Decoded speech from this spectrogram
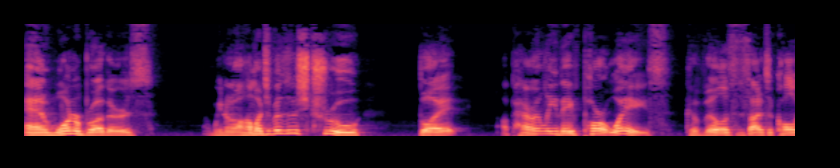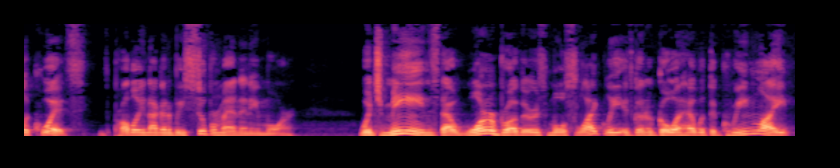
and Warner Brothers, we don't know how much of it is true, but apparently they've part ways. Cavill has decided to call it quits. He's probably not going to be Superman anymore. Which means that Warner Brothers most likely is going to go ahead with the green light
